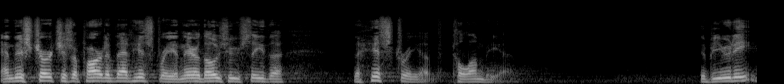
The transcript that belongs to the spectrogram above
And this church is a part of that history. And there are those who see the, the history of Columbia, the beauty,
